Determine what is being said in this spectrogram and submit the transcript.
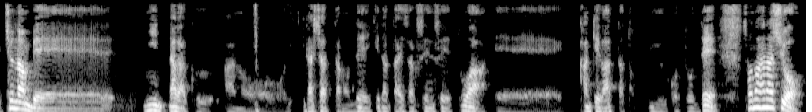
ー中南米に長く、あの、いらっしゃったので、池田大作先生とは、えー関係があったということで、その話を、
